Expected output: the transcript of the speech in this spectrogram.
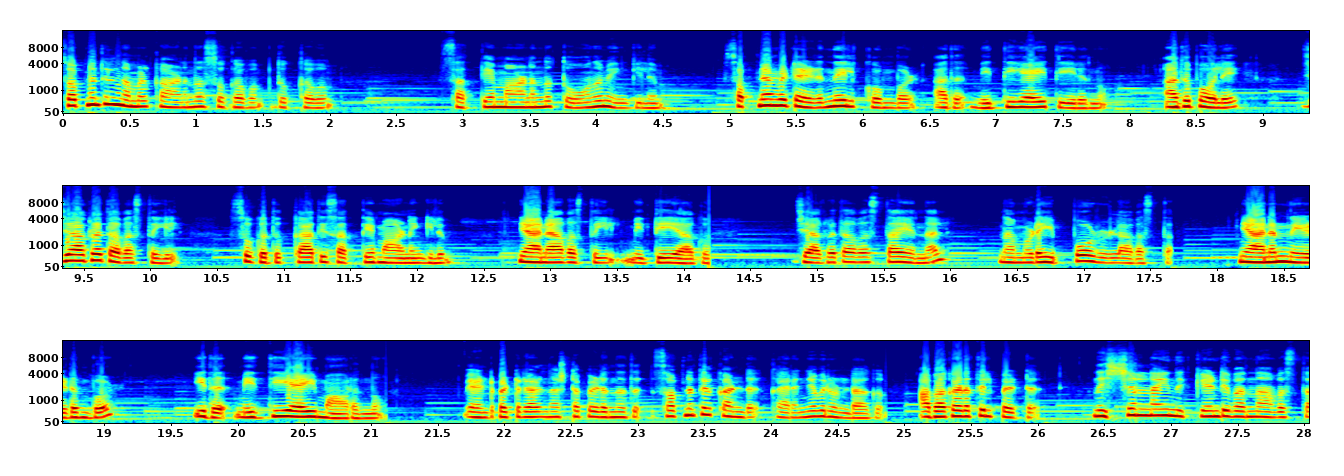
സ്വപ്നത്തിൽ നമ്മൾ കാണുന്ന സുഖവും ദുഃഖവും സത്യമാണെന്ന് തോന്നുമെങ്കിലും സ്വപ്നം വിട്ട് എഴുന്നേൽക്കുമ്പോൾ അത് മിഥ്യയായി തീരുന്നു അതുപോലെ ജാഗ്രത അവസ്ഥയിൽ സുഖദുഃഖാതി സത്യമാണെങ്കിലും ജ്ഞാനാവസ്ഥയിൽ മിഥ്യയാകും. ജാഗ്രത അവസ്ഥ എന്നാൽ നമ്മുടെ ഇപ്പോഴുള്ള അവസ്ഥ. ജ്ഞാനം നേടുമ്പോൾ ഇത് മിഥ്യയായി മാറുന്നു. വേണ്ടപ്പെട്ട ഒരാൾ നഷ്ടപ്പെടുന്നത് സ്വപ്നത്തിൽ കണ്ട് കരഞ്ഞവരുണ്ടാകും. അപകടത്തിൽപ്പെട്ട് നിശ്ചലനായി നിൽക്കേണ്ടി വന്ന അവസ്ഥ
